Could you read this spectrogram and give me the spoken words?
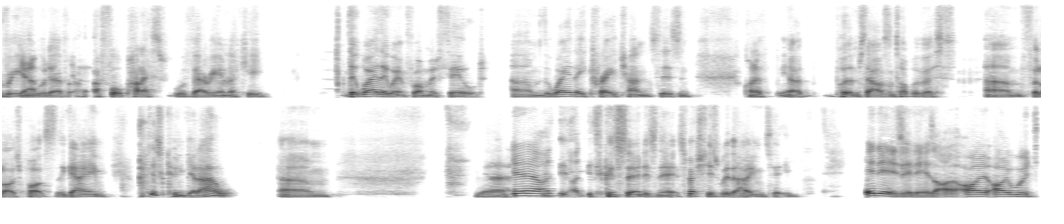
Really Yeah. would have. I- I thought Palace were very unlucky. The way they went from midfield, um, the way they created chances and kind of you know put themselves on top of us um, for large parts of the game, we just couldn't get out. Um, yeah, Yeah, I- it- it- it's a concern, isn't it? Especially as we're the home team. It is. It is. I, I, I would.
